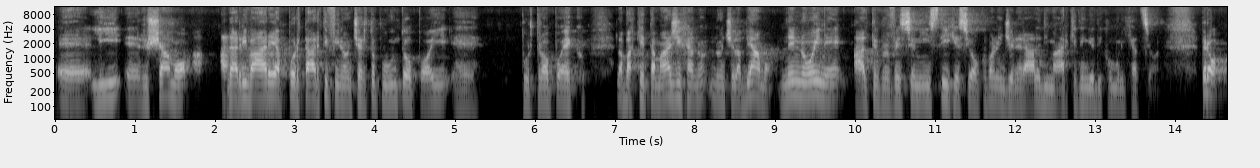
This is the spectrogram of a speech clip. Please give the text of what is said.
eh, lì eh, riusciamo a, ad arrivare a portarti fino a un certo punto, poi eh, purtroppo ecco, la bacchetta magica no, non ce l'abbiamo, né noi né altri professionisti che si occupano in generale di marketing e di comunicazione. Però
